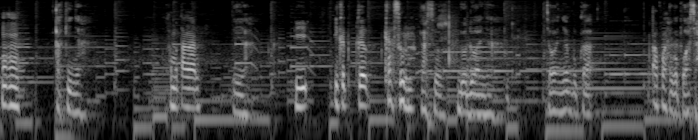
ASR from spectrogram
Mm-mm. kakinya. Sama tangan. Iya, Diikat ke kasur. kasur dua-duanya. Cowoknya buka Apa? buka puasa.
